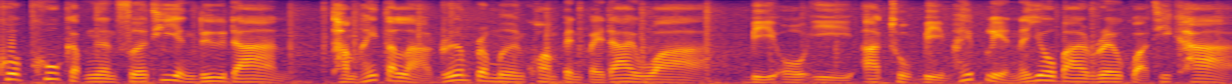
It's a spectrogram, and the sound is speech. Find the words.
ควบคู่กับเงินเฟอ้อที่ยังดื้อด้านทำให้ตลาดเริ่มประเมินความเป็นไปได้ว่า BOE อาจถูกบีบให้เปลี่ยนนโยบายเร็วกว่าที่คาด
